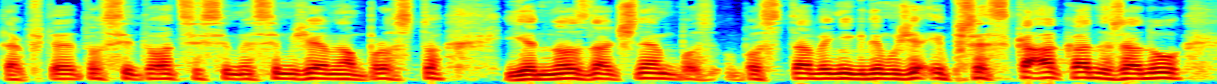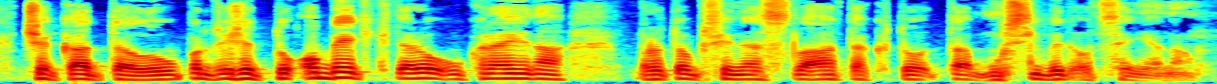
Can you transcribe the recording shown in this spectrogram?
tak v této situaci si myslím, že je v naprosto jednoznačném postavení, kdy může i přeskákat řadu čekatelů, protože tu oběť, kterou Ukrajina proto přinesla, tak to ta musí být oceněna.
